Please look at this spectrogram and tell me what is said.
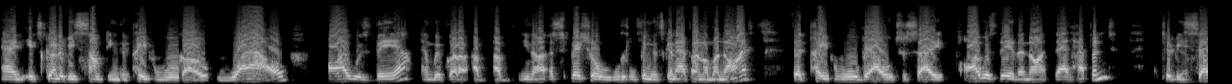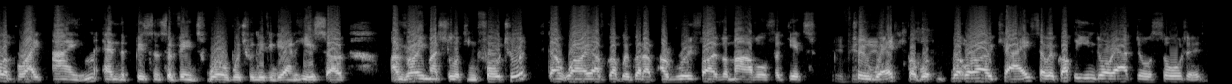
and it's going to be something that people will go, wow, I was there, and we've got a, a, you know a special little thing that's going to happen on the night that people will be able to say, I was there the night that happened, to be yep. celebrate AIM and the business events world which we're living down here. So I'm very much looking forward to it. Don't worry, I've got we've got a, a roof over Marvel if it gets if too wet, but we're, we're, okay. So we've got the indoor outdoor sorted.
